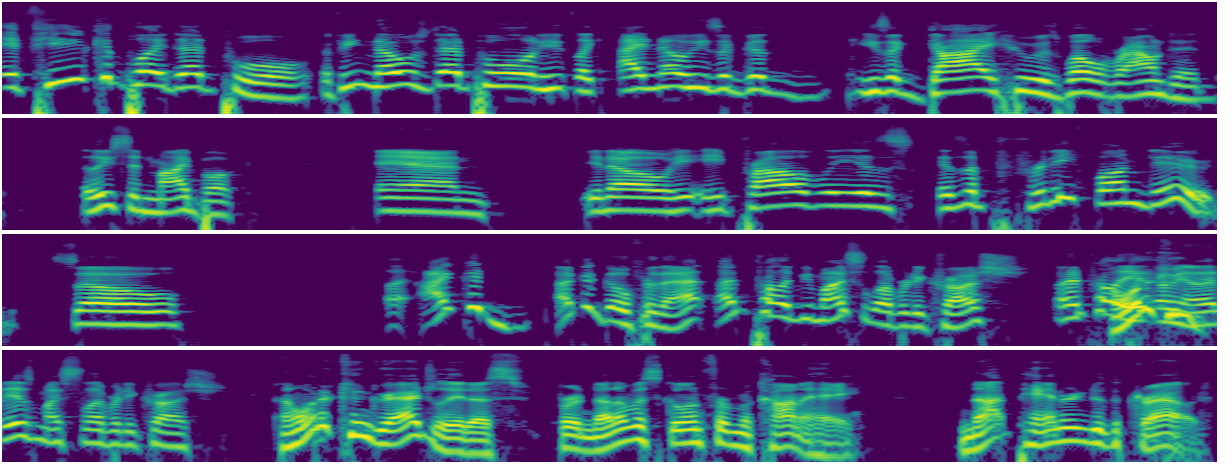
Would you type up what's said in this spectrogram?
if he can play Deadpool, if he knows Deadpool, and he's like, I know he's a good, he's a guy who is well rounded, at least in my book, and you know, he, he probably is is a pretty fun dude. So. I I could I could go for that. I'd probably be my celebrity crush. I'd probably. wanna oh, I mean, con- that is my celebrity crush. I want to congratulate us for none of us going for McConaughey. Not pandering to the crowd.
